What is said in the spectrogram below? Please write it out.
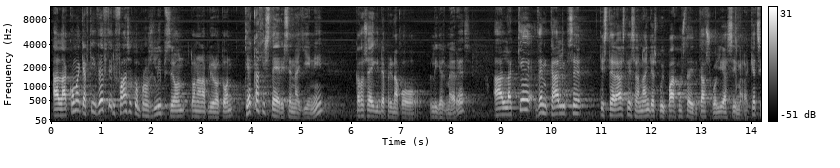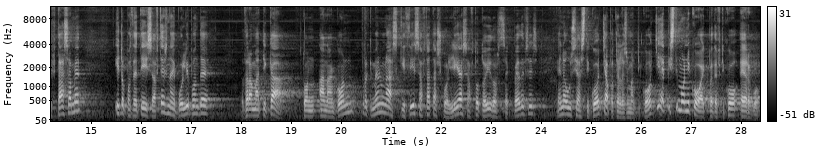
αλλά ακόμα και αυτή η δεύτερη φάση των προσλήψεων των αναπληρωτών και καθυστέρησε να γίνει, καθώς έγινε πριν από λίγες μέρες, αλλά και δεν κάλυψε τις τεράστιες ανάγκες που υπάρχουν στα ειδικά σχολεία σήμερα. Και έτσι φτάσαμε οι τοποθετήσεις αυτές να υπολείπονται δραματικά των αναγκών προκειμένου να ασκηθεί σε αυτά τα σχολεία, σε αυτό το είδος της εκπαίδευσης, ένα ουσιαστικό και αποτελεσματικό και επιστημονικό εκπαιδευτικό έργο.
